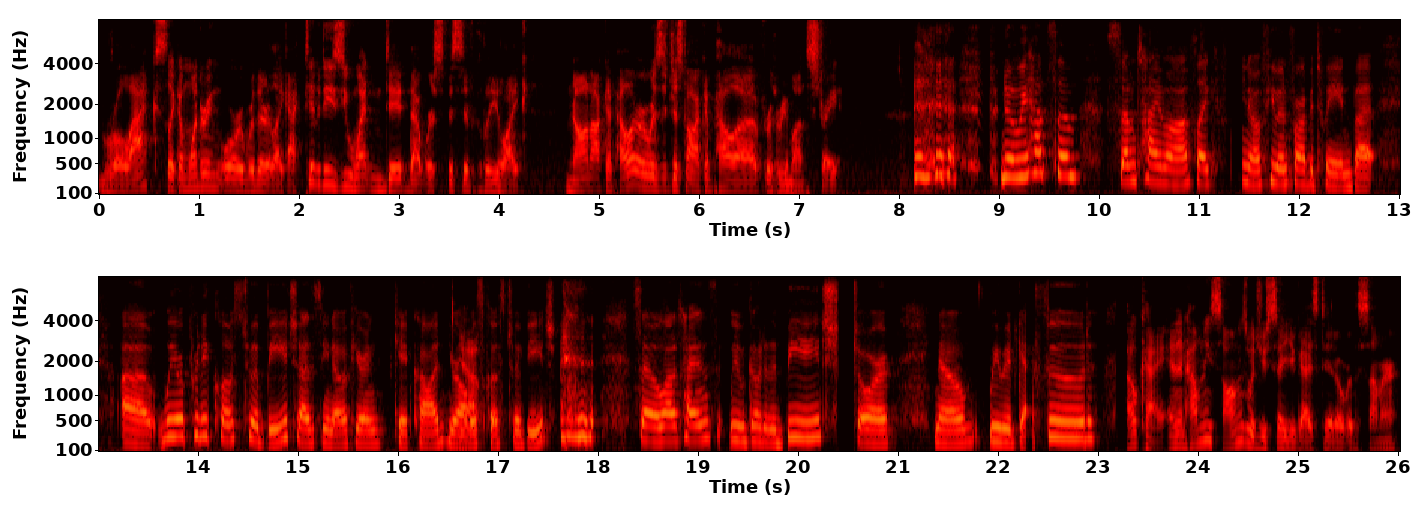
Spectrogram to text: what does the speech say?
relax? Like I'm wondering, or were there like activities you went and did that were specifically like non acapella or was it just acapella for three months straight? no, we had some some time off, like you know, a few and far between, but uh, we were pretty close to a beach. As you know, if you're in Cape Cod, you're yeah. always close to a beach. so a lot of times we would go to the beach, or you know, we would get food. Okay, and then how many songs would you say you guys did over the summer?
